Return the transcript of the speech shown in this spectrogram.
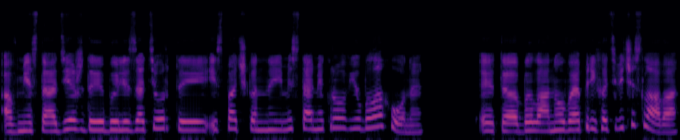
а вместо одежды были затертые, испачканные местами кровью балахоны. Это была новая прихоть Вячеслава.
